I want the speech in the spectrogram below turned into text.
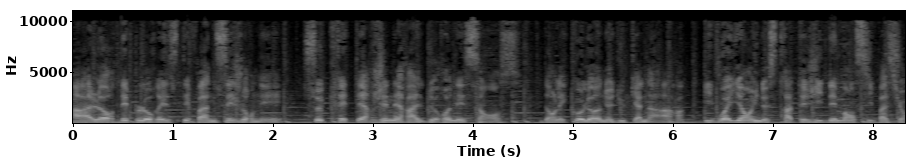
a alors déploré Stéphane Séjourné, secrétaire général de Renaissance, dans les colonnes du Canard, y voyant une stratégie d'émancipation.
